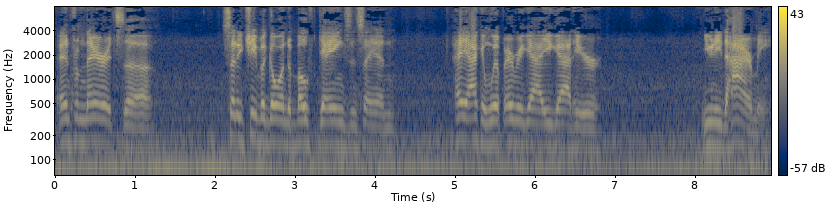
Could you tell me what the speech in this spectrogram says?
And from there, it's uh, Sonny Chiba going to both gangs and saying, "Hey, I can whip every guy you got here. You need to hire me."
